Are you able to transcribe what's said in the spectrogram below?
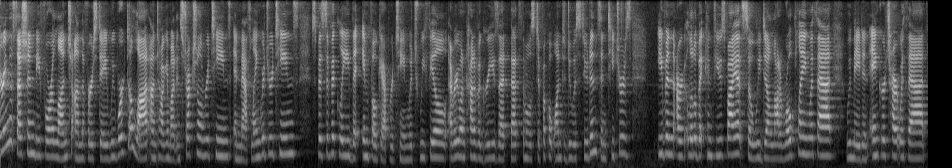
During the session before lunch on the first day, we worked a lot on talking about instructional routines and math language routines, specifically the info gap routine, which we feel everyone kind of agrees that that's the most difficult one to do with students and teachers even are a little bit confused by it. So we did a lot of role playing with that. We made an anchor chart with that,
